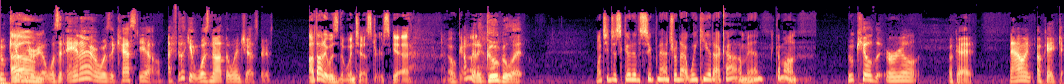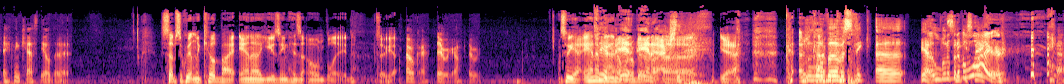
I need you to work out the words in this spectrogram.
Who killed Um, Uriel? Was it Anna or was it Castiel? I feel like it was not the Winchesters. I thought it was the Winchesters. Yeah. Oh god. I'm gonna Google it. Why don't you just go to the supernatural.wikia.com, man? Come on. Who killed Uriel? Okay, now in, okay, I think Castiel did it. Subsequently killed by Anna using his own blade. So yeah. Okay, there we go. There we go. So yeah, Anna So, yeah, being a little bit Anna, of a, actually. uh, yeah, a little bit of a sneak. Uh, yeah, a little bit of a liar. here.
